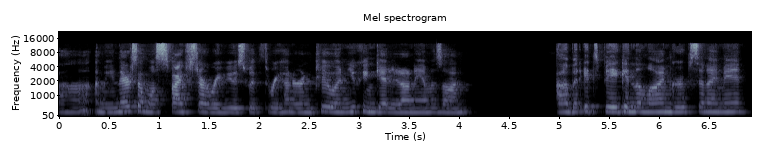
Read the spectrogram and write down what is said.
uh, I mean, there's almost five star reviews with 302, and you can get it on Amazon. Uh, but it's big in the Lyme groups that I'm in.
